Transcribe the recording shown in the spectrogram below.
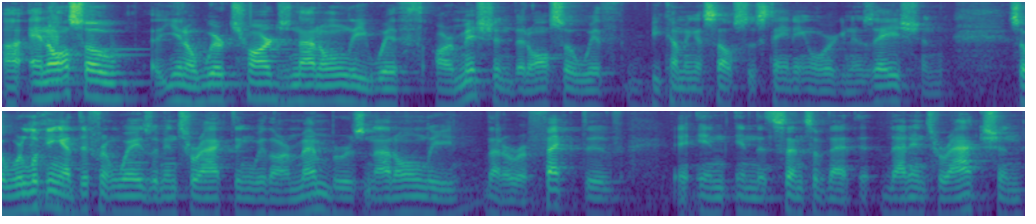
Uh, and also, you know, we're charged not only with our mission, but also with becoming a self-sustaining organization. So we're looking at different ways of interacting with our members, not only that are effective in, in the sense of that, that interaction,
